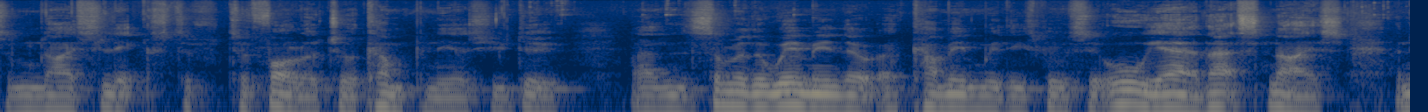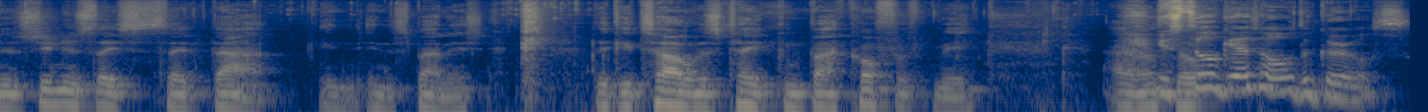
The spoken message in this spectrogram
some nice licks to, to follow, to accompany as you do. And some of the women that have come in with these people say, "Oh yeah, that's nice." And as soon as they said that in, in Spanish, the guitar was taken back off of me. And I You thought, still get all the girls,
